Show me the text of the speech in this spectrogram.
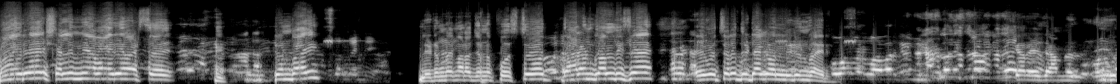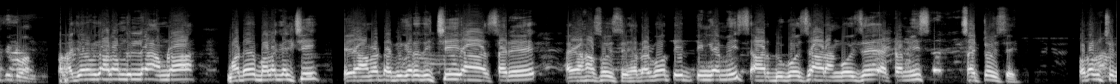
বাইরে সেলিম মিয়া বাইরে মারছে লিটন ভাই? লিটন ভাই মারার জন্য প্রস্তুত। দারুণ গোল দিছে। এই বছরে দুইটা গোল লিটন ভাইয়ের। আজ আলহামদুলিল্লাহ আমরা মাঠে ভালো খেলছি। আমরা টাপিকারে দিচ্ছি আর স্যারে হাঁস হয়েছে। হেতাগো তিন তিনটা মিস আর দুগো হয়েছে আর আঙ্গ হয়েছে একটা মিস চারটা হয়েছে। কথা বুঝছেন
